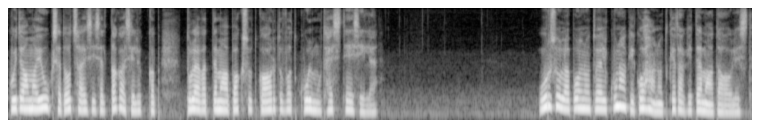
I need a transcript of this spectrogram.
kui ta oma juuksed otsaesiselt tagasi lükkab, tulevad tema paksud kaarduvad kulmud hästi esile. Ursula polnud veel kunagi kohanud kedagi tema taolist,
